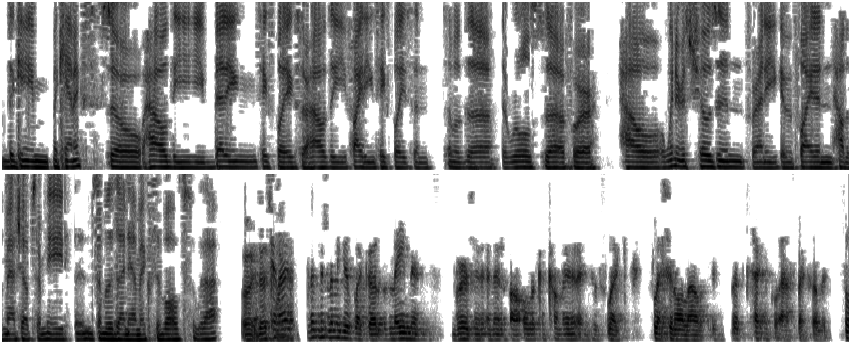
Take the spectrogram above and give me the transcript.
the game mechanics. So how the betting takes place or how the fighting takes place and some of the, the rules uh, for how a winner is chosen for any given fight and how the matchups are made and some of the dynamics involved with that. All right. That's Can fine. I let me let me give like a layman's version, and then uh, Ola can come in and just like flesh it all out, in the technical aspects of it. So,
